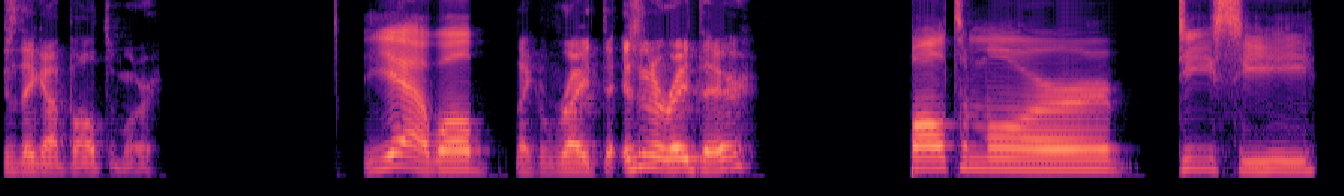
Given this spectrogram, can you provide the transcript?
because they got Baltimore. Yeah, well, Like right there. Isn't it right there? Baltimore, DC,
